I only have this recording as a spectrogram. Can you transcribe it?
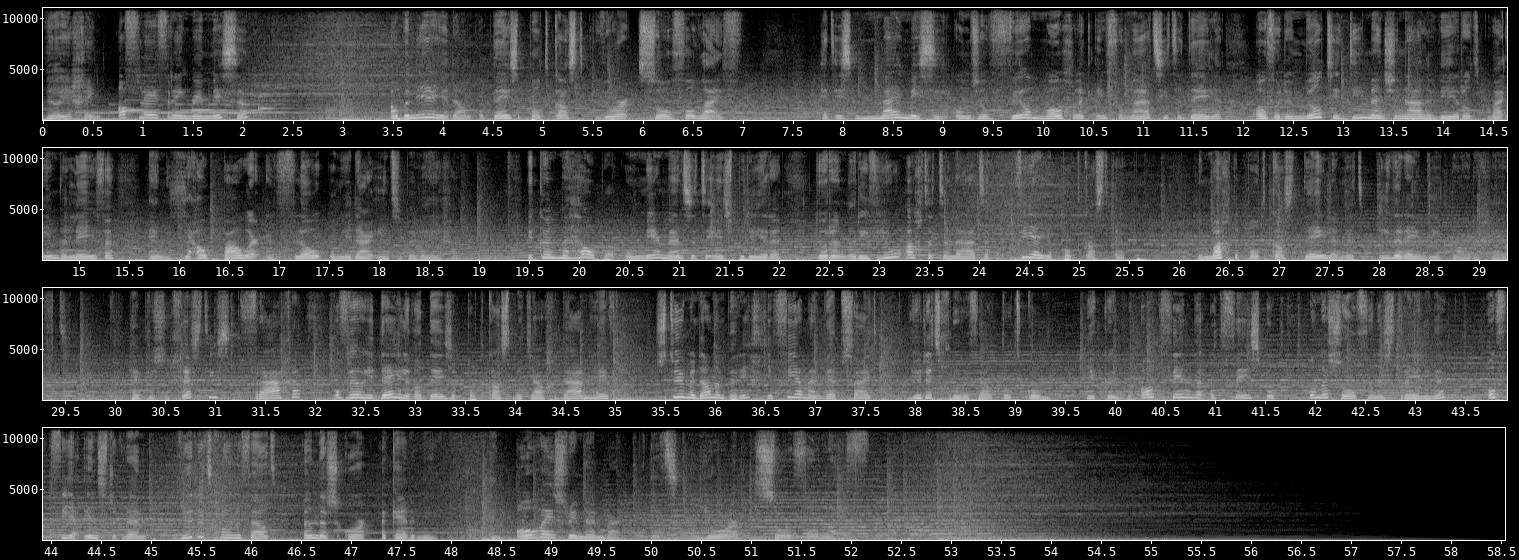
Wil je geen aflevering meer missen? Abonneer je dan op deze podcast Your Soulful Life. Het is mijn missie om zoveel mogelijk informatie te delen over de multidimensionale wereld waarin we leven en jouw power en flow om je daarin te bewegen. Je kunt me helpen om meer mensen te inspireren door een review achter te laten via je podcast-app. Je mag de podcast delen met iedereen die het nodig heeft. Heb je suggesties, vragen of wil je delen wat deze podcast met jou gedaan heeft? Stuur me dan een berichtje via mijn website judithgroeneveld.com. Je kunt me ook vinden op Facebook onder Soulfulness Trainingen of via Instagram Judith Groeneveld underscore Academy. And always remember, it's your soulful life.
